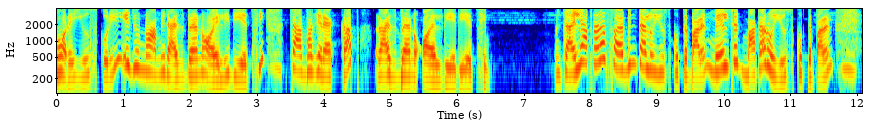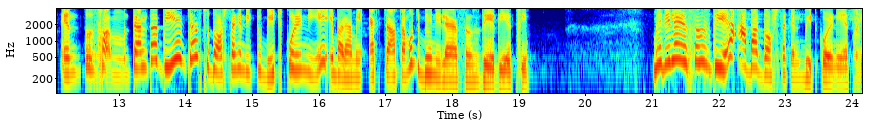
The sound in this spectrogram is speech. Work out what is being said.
ঘরে ইউজ করি এই জন্য আমি রাইস ব্র্যান অয়েলই দিয়েছি। চার ভাগের এক কাপ রাইস ব্র্যান অয়েল দিয়ে দিয়েছি। চাইলে আপনারা সয়াবিন তেলও ইউজ করতে পারেন মেল্টেড বাটারও ইউজ করতে পারেন। তো তেলটা দিয়ে জাস্ট দশ সেকেন্ড একটু বিট করে নিয়ে এবারে আমি এক চা চামচ ভ্যানিলা এসেন্স দিয়ে দিয়েছি। ভ্যানিলা এসেন্স দিয়ে আবার দশ সেকেন্ড বিট করে নিয়েছি।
